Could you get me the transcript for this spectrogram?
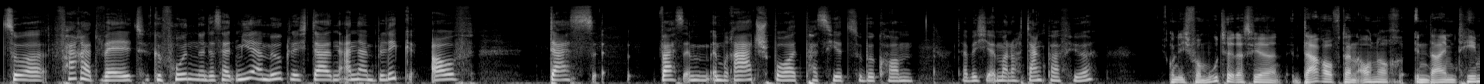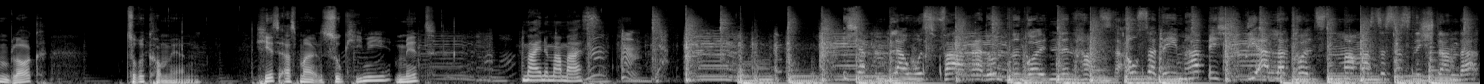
zur Fahrradwelt gefunden und das hat mir ermöglicht, da einen anderen Blick auf das was im, im Radsport passiert zu bekommen. Da bin ich ja immer noch dankbar für. Und ich vermute, dass wir darauf dann auch noch in deinem Themenblog zurückkommen werden. Hier ist erstmal Zucchini mit Meine Mamas. Ich hab ein blaues Fahrrad und einen goldenen Hamster. Außerdem hab ich die allertollsten Mamas. Das ist nicht Standard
